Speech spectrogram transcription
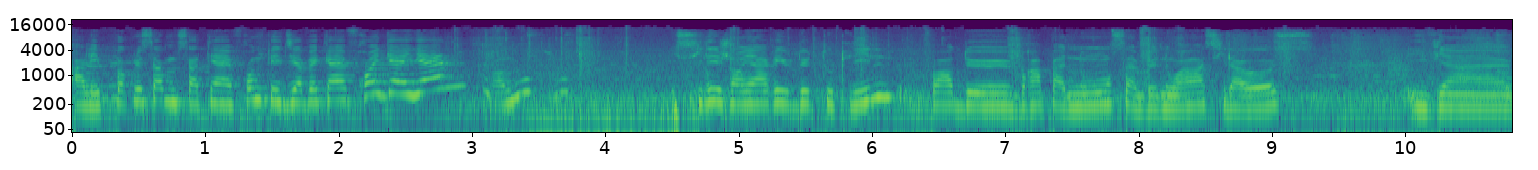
À l'époque, le samoussa, t'es un franc, tu dit avec un franc, nous. Ici, les gens y arrivent de toute l'île, voire de Brapanon, Saint-Benoît, Silaos. Ils viennent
